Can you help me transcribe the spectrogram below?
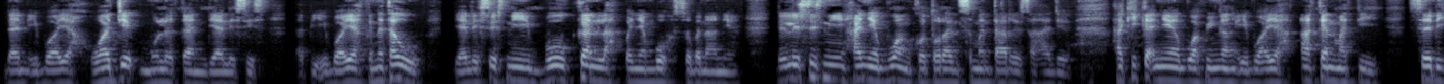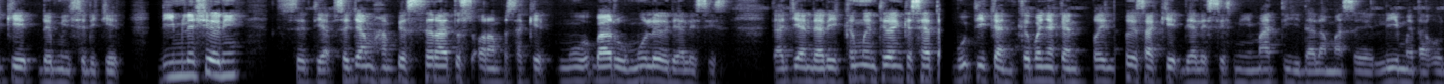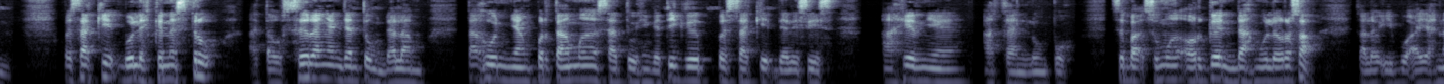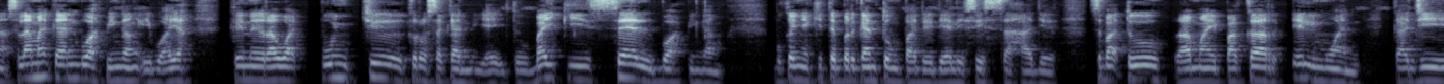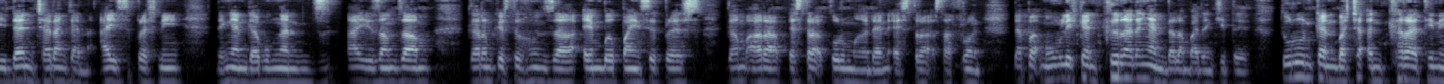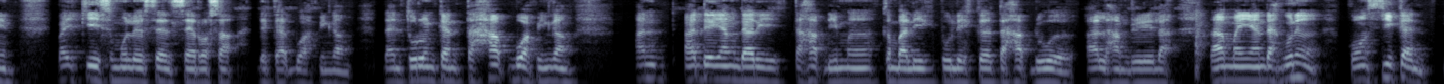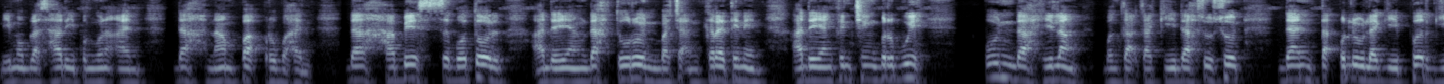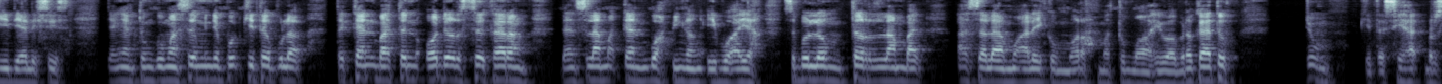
dan ibu ayah wajib mulakan dialisis. Tapi ibu ayah kena tahu, dialisis ni bukanlah penyembuh sebenarnya. Dialisis ni hanya buang kotoran sementara sahaja. Hakikatnya buah pinggang ibu ayah akan mati sedikit demi sedikit. Di Malaysia ni, setiap sejam hampir 100 orang pesakit baru mula dialisis. Kajian dari Kementerian Kesihatan buktikan kebanyakan pe- pesakit dialisis ni mati dalam masa 5 tahun. Pesakit boleh kena stroke atau serangan jantung dalam tahun yang pertama 1 hingga 3 pesakit dialisis akhirnya akan lumpuh. Sebab semua organ dah mula rosak. Kalau ibu ayah nak selamatkan buah pinggang ibu ayah, kena rawat punca kerosakan iaitu baiki sel buah pinggang. Bukannya kita bergantung pada dialisis sahaja. Sebab tu ramai pakar ilmuan kaji dan cadangkan air suppress ni dengan gabungan air zam-zam, garam kristal hunza, amber pine suppress, gam arab, ekstrak kurma dan ekstrak saffron dapat memulihkan keradangan dalam badan kita. Turunkan bacaan kreatinin, baiki semula sel-sel rosak dekat buah pinggang dan turunkan tahap buah pinggang An- ada yang dari tahap 5 kembali pulih ke tahap 2. Alhamdulillah. Ramai yang dah guna. Kongsikan 15 hari penggunaan dah nampak perubahan. Dah habis sebotol. Ada yang dah turun bacaan kreatinin. Ada yang kencing berbuih pun dah hilang. Bengkak kaki dah susut dan tak perlu lagi pergi dialisis. Jangan tunggu masa menjemput kita pula. Tekan button order sekarang dan selamatkan buah pinggang ibu ayah sebelum terlambat. Assalamualaikum warahmatullahi wabarakatuh. Jom kita sihat bersama.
